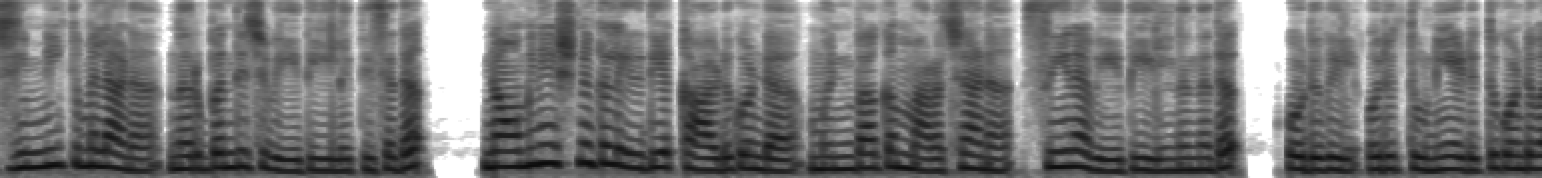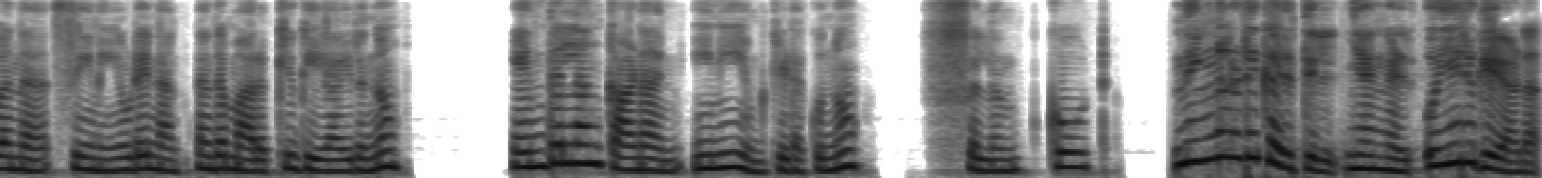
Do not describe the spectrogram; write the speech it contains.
ജിമ്മി കിമലാണ് നിർബന്ധിച്ച് വേദിയിലെത്തിച്ചത്. നോമിനേഷനുകൾ എഴുതിയ കാർഡുകൊണ്ട് മുൻഭാഗം മറച്ചാണ് സീന വേദിയിൽ നിന്നത്. ഒടുവിൽ ഒരു തുണി എടുത്തുകൊണ്ടുവന്ന് സീനയുടെ നഗ്നത മറയ്ക്കുകയായിരുന്നു. എന്തെല്ലാം കാണാൻ ഇനിയും കിടക്കുന്നു? ഫിലിം കോട്ട് നിങ്ങളുടെ കരുത്തിൽ ഞങ്ങൾ ഉയരുകയാണ്.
